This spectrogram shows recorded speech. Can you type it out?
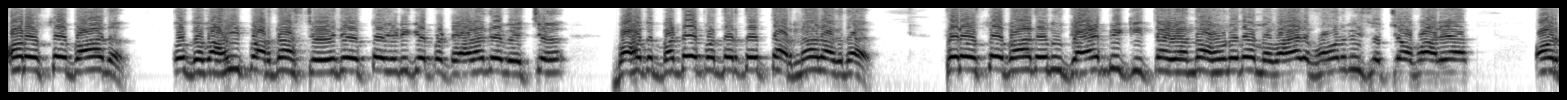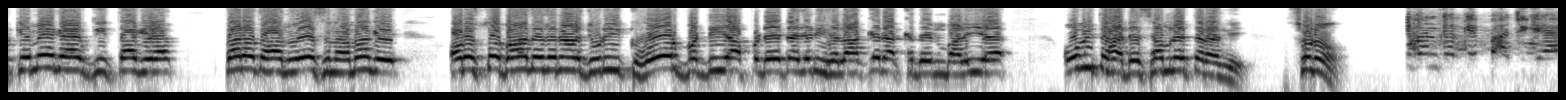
ਔਰ ਉਸ ਤੋਂ ਬਾਅਦ ਉਹ ਗਵਾਹੀ ਭਰਦਾ ਸਟੇਜ ਦੇ ਉੱਤੇ ਜਿਹੜੀ ਕਿ ਪਟਿਆਲਾ ਦੇ ਵਿੱਚ ਬਹੁਤ ਵੱਡੇ ਪੱਧਰ ਤੇ ਧਰਨਾ ਲੱਗਦਾ ਫਿਰ ਉਸ ਤੋਂ ਬਾਅਦ ਉਹਨੂੰ ਗਾਇਬ ਵੀ ਕੀਤਾ ਜਾਂਦਾ, ਹੁਣ ਉਹਦਾ ਮੋਬਾਈਲ ਫੋਨ ਵੀ ਸੁੱਚ ਆਫ ਆ ਰਿਹਾ ਔਰ ਕਿਵੇਂ ਗਾਇਬ ਕੀਤਾ ਗਿਆ, ਪਹਿਲਾਂ ਤੁਹਾਨੂੰ ਇਹ ਸੁਣਾਵਾਂਗੇ ਔਰ ਉਸ ਤੋਂ ਬਾਅਦ ਇਹਦੇ ਨਾਲ ਜੁੜੀ ਇੱਕ ਹੋਰ ਵੱਡੀ ਅਪਡੇਟ ਹੈ ਜਿਹੜੀ ਹਿਲਾ ਕੇ ਰੱਖ ਦੇਣ ਵਾਲੀ ਹੈ, ਉਹ ਵੀ ਤੁਹਾਡੇ ਸਾਹਮਣੇ ਤਰਾਂਗੇ। ਸੁਣੋ। ਬੰਦ ਕਰਕੇ ਭੱਜ ਗਿਆ।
